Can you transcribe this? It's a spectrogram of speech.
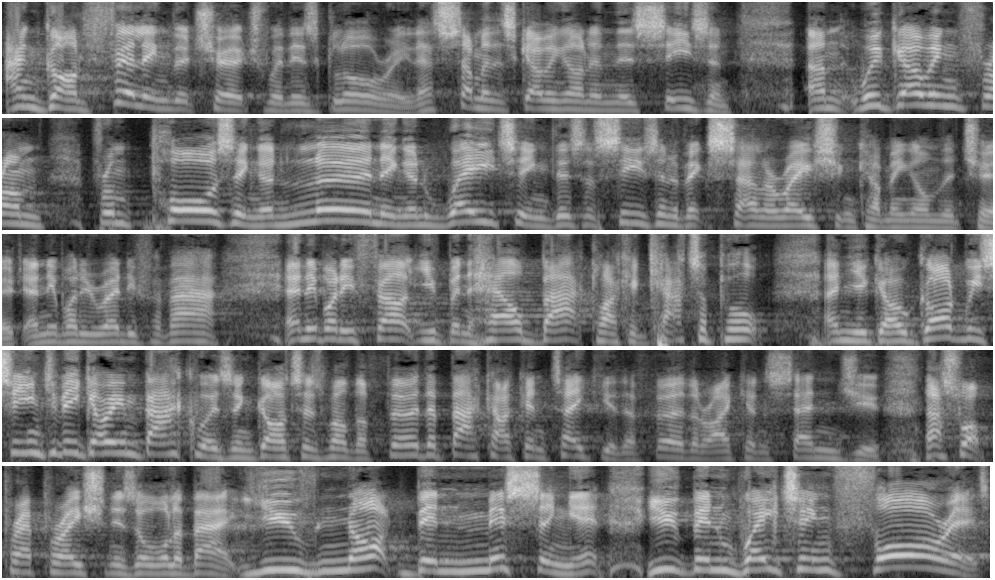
and God filling the church with his glory. That's something that's going on in this season. Um, we're going from, from pausing and learning and waiting. There's a season of acceleration coming on the church. Anybody ready for that? Anybody felt you've been held back like a catapult and you go, God, we seem to be going backwards. And God says, well, the further back I can take you, the further I can send you. That's what preparation is all about. You've not been missing it. You've been waiting for it.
